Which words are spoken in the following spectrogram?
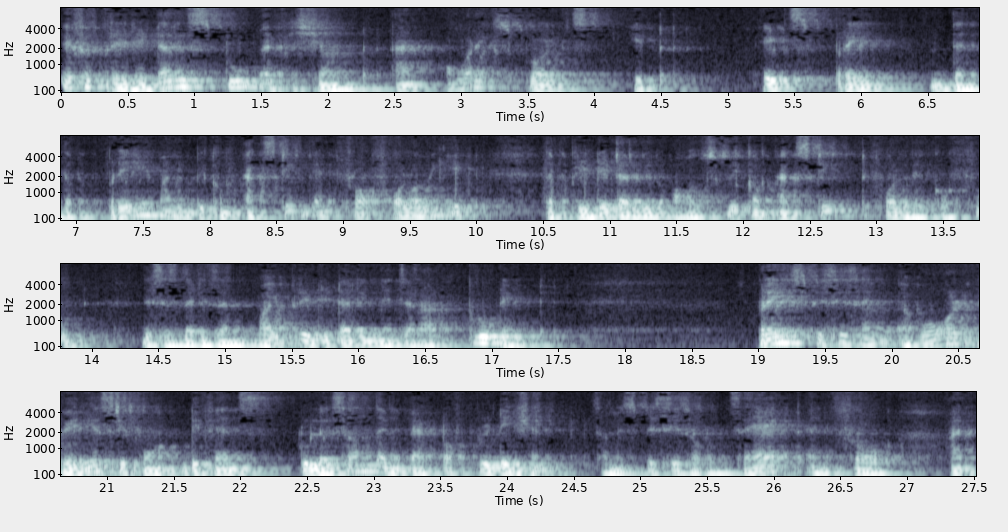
If a predator is too efficient and overexploits it, its prey, then the prey might become extinct and following it, the predator will also become extinct for lack of food. This is the reason why predators in nature are prudent. Prey species have evolved various defense to lessen the impact of predation. Some species of insect and frog are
